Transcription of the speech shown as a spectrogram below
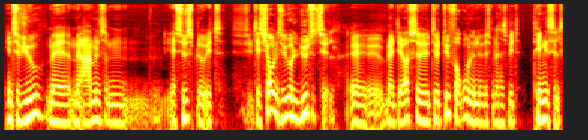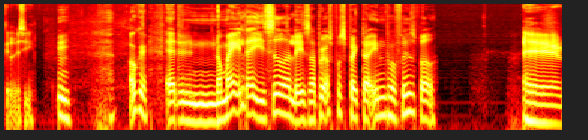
interview med, med Armin, som jeg synes blev et, det er et sjovt interview at lytte til, øh, men det er også det er dybt foruroligende, hvis man har smidt pengeselskabet, vil jeg sige. Mm. Okay. Er det normalt, at I sidder og læser børsprospekter inde på Frihedsbrevet? Øh,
